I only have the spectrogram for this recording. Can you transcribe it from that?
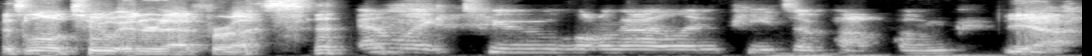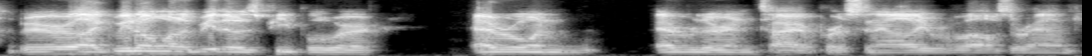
it's a little too internet for us. And like too Long Island pizza pop punk. yeah, we were like, we don't want to be those people where everyone, ever their entire personality revolves around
